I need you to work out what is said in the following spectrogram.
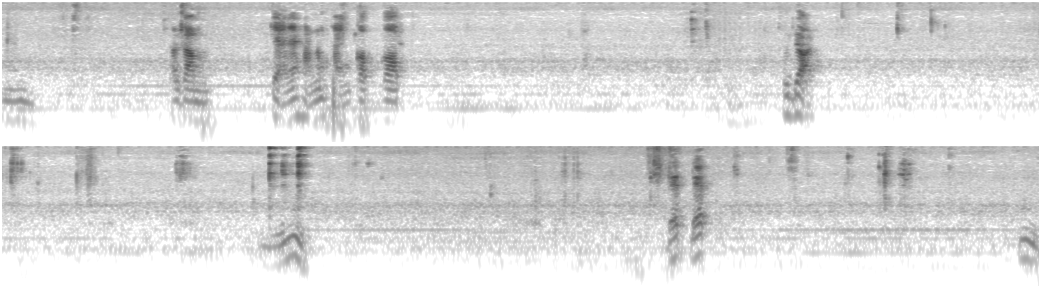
อืมกระดำแกะในถังน้ำแข็งกรอบๆสุดยอด เด็ดเด็ดอืม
